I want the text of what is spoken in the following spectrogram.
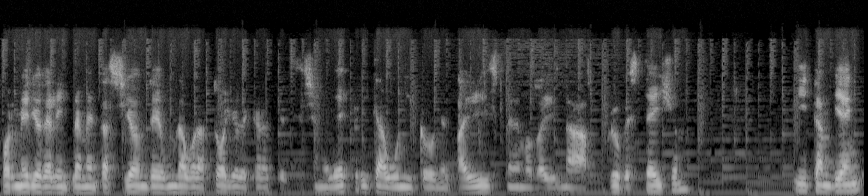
por medio de la implementación de un laboratorio de caracterización eléctrica único en el país. Tenemos ahí una Proof Station. Y también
